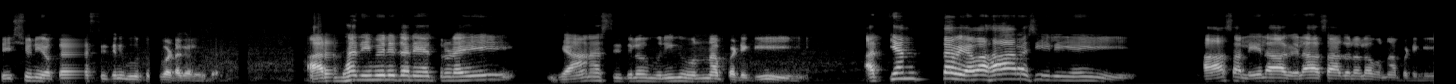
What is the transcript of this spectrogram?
శిష్యుని యొక్క స్థితిని గుర్తుపట్టగలుగుతాడు. అర్ధ నిమిలిత నేత్రుడై ధ్యాన స్థితిలో మునిగి ఉన్నప్పటికీ అత్యంత వ్యవహారశీలి అయి హాస లీలా విలాసాదులలో ఉన్నప్పటికీ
